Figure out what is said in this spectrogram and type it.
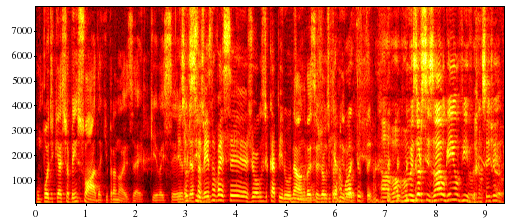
um podcast abençoado aqui pra nós, velho. Porque vai ser. Exorcismo. Dessa vez não vai ser jogos de capiroto. Não, não vai né? ser jogos de arrumar capiroto. Ah, vamos, vamos exorcizar alguém ao vivo, que não seja eu.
